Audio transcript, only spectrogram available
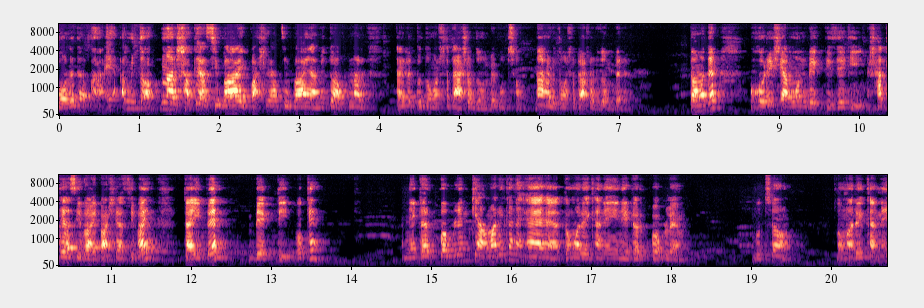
পদে দাও, ভাই, আমি তো আপনার সাথে আছি, ভাই, পাশে আছি, ভাই, আমি তো আপনার তাইলে তো তোমার সাথে আসর জমবে, বুঝছ? না হলে তোমার সাথে আসর জমবে না। তো আমাদের হরিশ এমন ব্যক্তি যে কি, সাথে আছি, ভাই, পাশে আছি, ভাই টাইপের ব্যক্তি ওকে নেটওয়ার্ক প্রবলেম কি আমার এখানে? হ্যাঁ হ্যাঁ তোমার এখানেই নেটওয়ার্ক প্রবলেম বুঝছ? তোমার এখানে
